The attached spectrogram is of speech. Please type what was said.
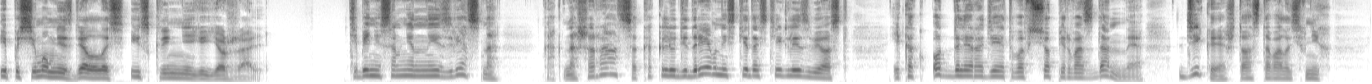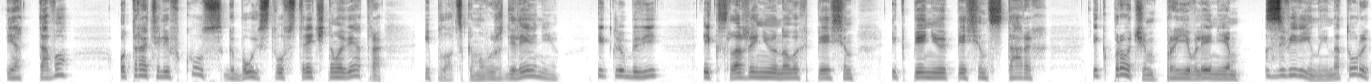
и посему мне сделалось искренне ее жаль. Тебе, несомненно, известно, как наша раса, как люди древности достигли звезд, и как отдали ради этого все первозданное, дикое, что оставалось в них, и оттого утратили вкус к буйству встречного ветра и плотскому вожделению, и к любви, и к сложению новых песен, и к пению песен старых, и к прочим проявлениям звериной натуры,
